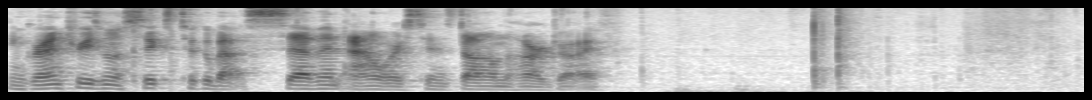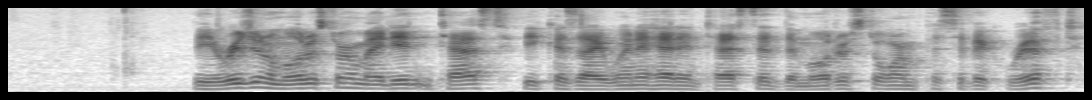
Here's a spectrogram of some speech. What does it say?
and Gran Turismo 6 took about 7 hours to install on the hard drive. The original MotorStorm I didn't test because I went ahead and tested the MotorStorm Pacific Rift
